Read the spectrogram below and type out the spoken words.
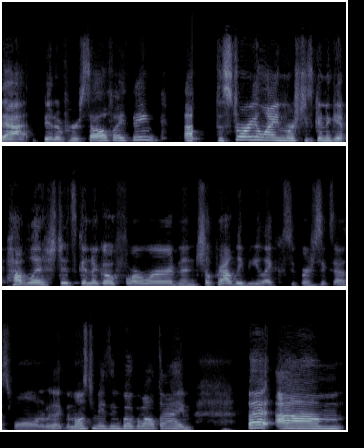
that bit of herself. I think um, the storyline where she's going to get published, it's going to go forward, and she'll probably be like super successful and be like the most amazing book of all time. But um,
